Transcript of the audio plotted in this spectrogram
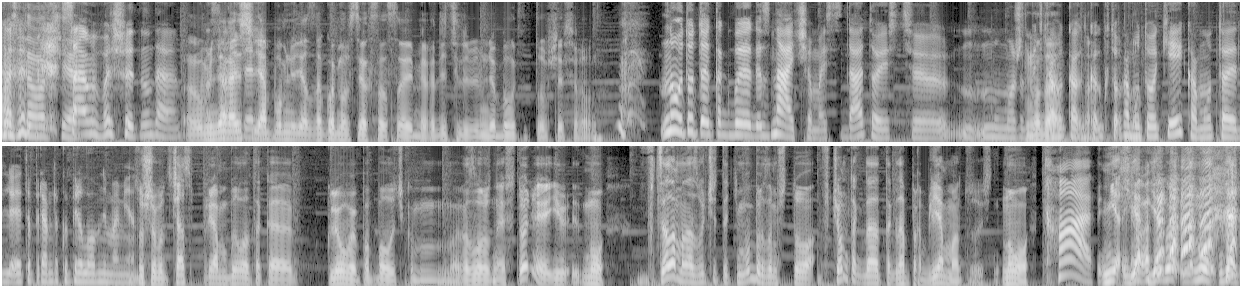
просто вообще. Самый большой, ну да. У меня раньше, я помню, я знакомил всех со своими родителями, мне было как-то вообще все равно. Ну, тут э, как бы значимость, да, то есть, ну, может ну быть, ну, да, кому- да, кому-то да. окей, кому-то это прям такой переломный момент. Слушай, вот сейчас прям была такая клевая по полочкам разложенная история, и, ну, в целом она звучит таким образом, что в чем тогда тогда проблема? То есть, ну, Ха! Не, я, я, ну, нет,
